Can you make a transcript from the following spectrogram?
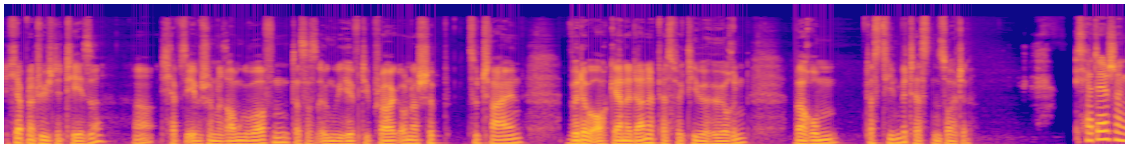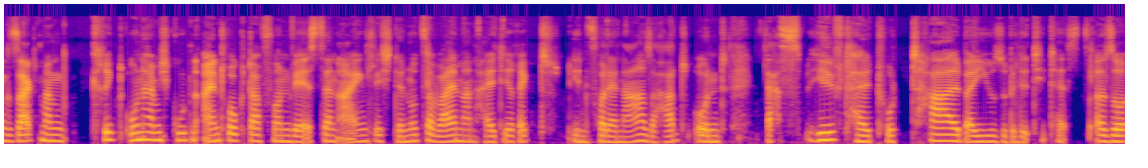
Ich habe natürlich eine These. Ja, ich habe sie eben schon in den Raum geworfen, dass das irgendwie hilft, die Product Ownership zu teilen. Würde aber auch gerne deine Perspektive hören, warum das Team mittesten sollte. Ich hatte ja schon gesagt, man kriegt unheimlich guten Eindruck davon, wer ist denn eigentlich der Nutzer, weil man halt direkt ihn vor der Nase hat. Und das hilft halt total bei Usability-Tests. Also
